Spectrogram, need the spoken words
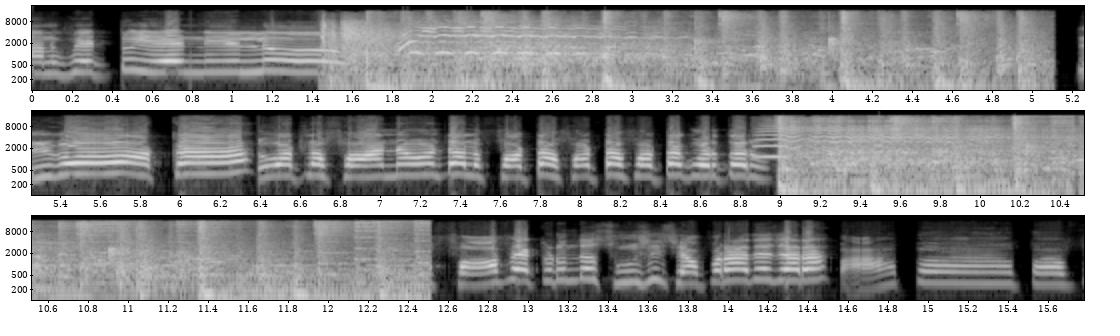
స్నానానికి పెట్టు ఏ నీళ్ళు? ఇగో అక్క నువ్వు అట్లా ఫాడినావంటే వాళ్ళు ఫటా ఫటా ఫటా కొడతారు. పాప ఎక్కడుందో చూసి చెప్పరాదే జరా. పాప పాప.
